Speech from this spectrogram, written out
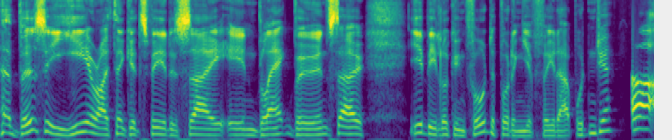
busy year, I think it's fair to say, in Blackburn. So you'd be looking forward to putting your feet up, wouldn't you? Oh,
